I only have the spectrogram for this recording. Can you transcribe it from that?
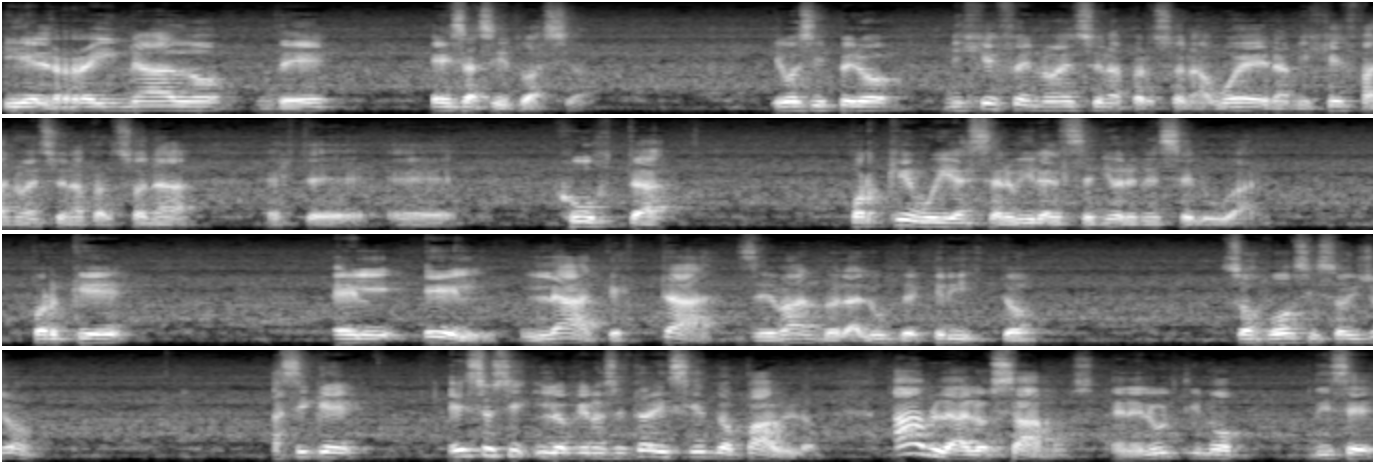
y el reinado de esa situación. Y vos decís, pero mi jefe no es una persona buena, mi jefa no es una persona este, eh, justa, ¿por qué voy a servir al Señor en ese lugar? Porque el él, la que está llevando la luz de Cristo, sos vos y soy yo. Así que eso es lo que nos está diciendo Pablo. Habla a los amos. En el último dice,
